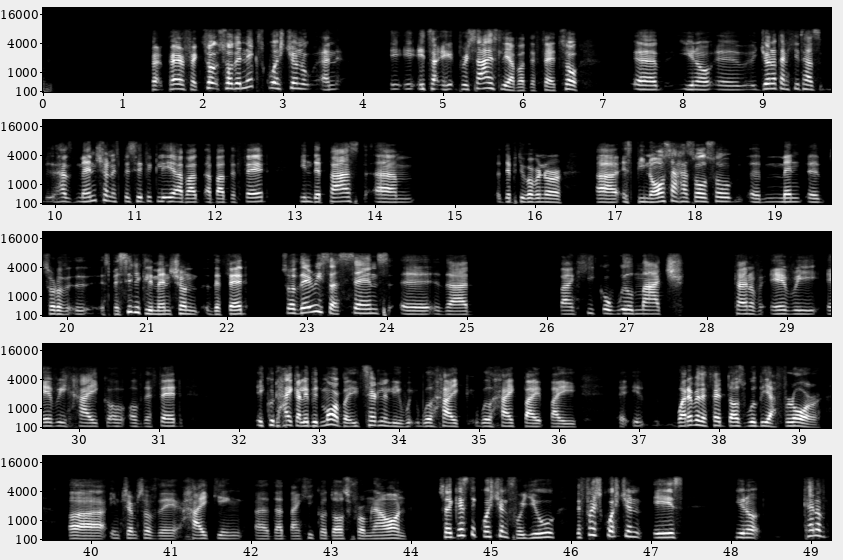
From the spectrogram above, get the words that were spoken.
Perfect. So so the next question, and it's precisely about the Fed. So, uh, you know, uh, Jonathan Heath has has mentioned specifically about about the Fed in the past. Um, Deputy Governor uh, Espinosa has also uh, men, uh, sort of uh, specifically mentioned the Fed. So there is a sense that Banxico will match kind of every every hike of, of the Fed it could hike a little bit more, but it certainly will hike will hike by by eh, it, whatever the Fed does will be a floor uh, in terms of the hiking uh, that Banxico does from now on. So I guess the question for you, the first question is, you know, kind of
